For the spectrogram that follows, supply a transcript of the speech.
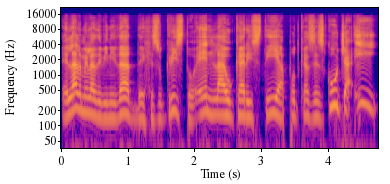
el alma y la divinidad de Jesucristo en la Eucaristía. Podcast escucha y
